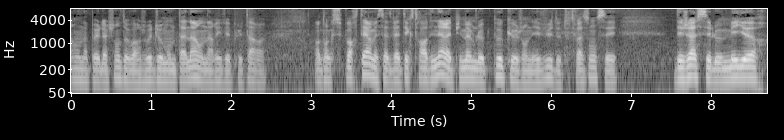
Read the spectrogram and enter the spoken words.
on n'a pas eu la chance de voir jouer Joe Montana, on arrivait plus tard euh, en tant que supporter, mais ça devait être extraordinaire. Et puis même le peu que j'en ai vu, de toute façon, c'est déjà c'est le meilleur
